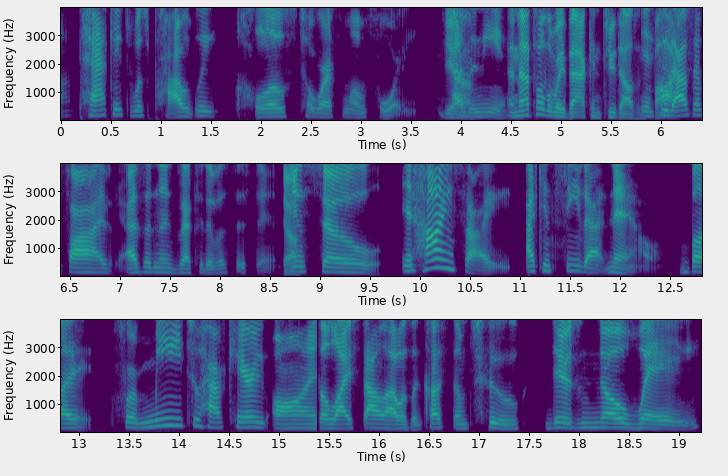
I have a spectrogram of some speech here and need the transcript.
my package was probably close to worth 140 Yeah. as an EM and that's all the way back in 2005. in 2005 as an executive assistant. Yeah. And so in hindsight, I can see that now. But for me to have carried on the lifestyle I was accustomed to, there's no way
